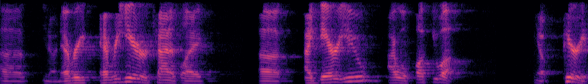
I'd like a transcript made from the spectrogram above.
uh, you know, and every every year, China's like, uh, I dare you, I will fuck you up. You know, period.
